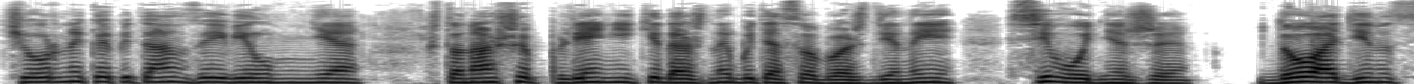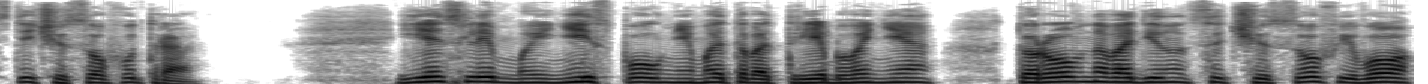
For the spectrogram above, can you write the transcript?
Черный капитан заявил мне, что наши пленники должны быть освобождены сегодня же, до одиннадцати часов утра. Если мы не исполним этого требования, то ровно в одиннадцать часов его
